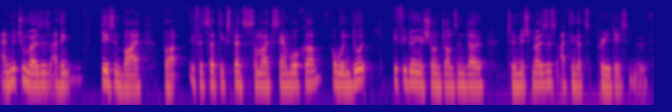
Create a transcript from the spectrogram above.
And Mitchell Moses, I think decent buy, but if it's at the expense of someone like Sam Walker, I wouldn't do it. If you're doing a Shaun Johnson though to Mitch Moses, I think that's a pretty decent move.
